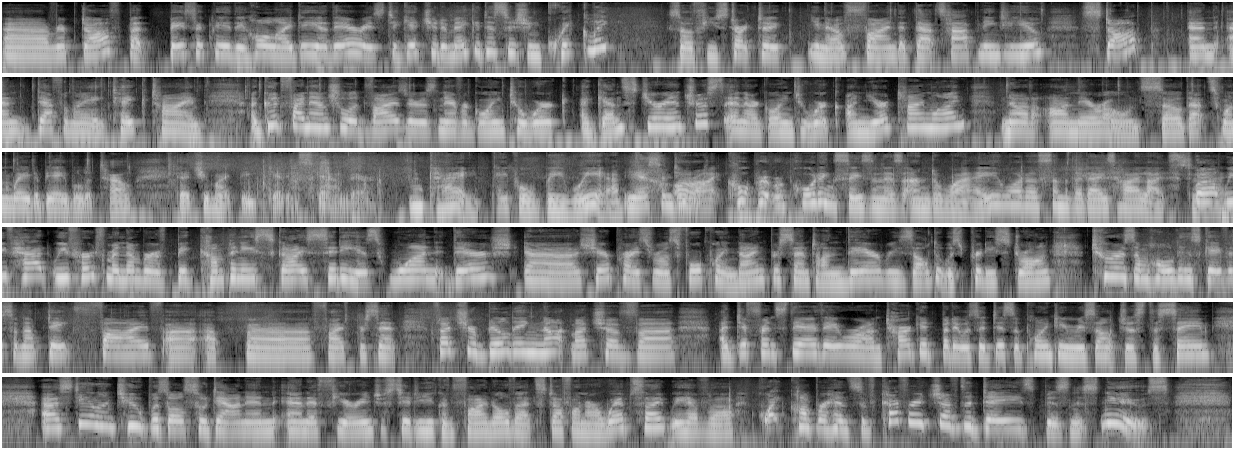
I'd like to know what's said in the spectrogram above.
uh, ripped off, but basically the whole idea there is to get you to make a decision quickly. So if you start to, you know, find that that's happening to you, stop, and and definitely take time. A good financial advisor is never going to work against your interests and are going to work on your timeline, not on their own. So that's one way to be able to tell that you might be getting scammed there. Okay, people beware. Yes, indeed. All right, corporate reporting season is underway. What are some of the day's highlights today? Well, we've had we've heard from a number of big companies. Sky City is one. Their uh, share price rose 4.9 percent on their result. It was pretty strong. Tourism Holdings gave us an update, five uh, up five percent. Fletcher Building, not much of uh, a difference there. They were on target, but it was a disappointing result just the same. Uh, Steel and Tube was also down, and and if you're interested, you can find all that stuff on our website. We have have uh, quite comprehensive coverage of the day's business news.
